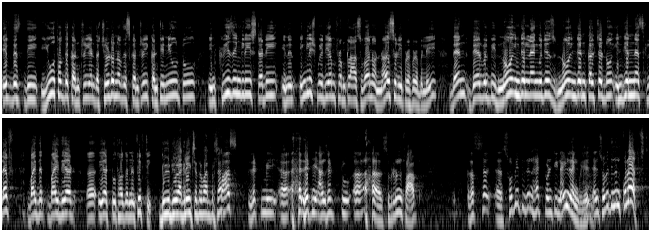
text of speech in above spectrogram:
if this the youth of the country and the children of this country continue to increasingly study in an English medium from class one or nursery preferably, then there will be no Indian languages, no Indian culture, no Indianness left by the by the year, uh, year 2050. Do you, do you agree, Chandrabhan Prasad? First, let me uh, let me answer to uh, Subramanian Swab. Russia, uh, Soviet Union had 29 languages, and Soviet Union collapsed.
